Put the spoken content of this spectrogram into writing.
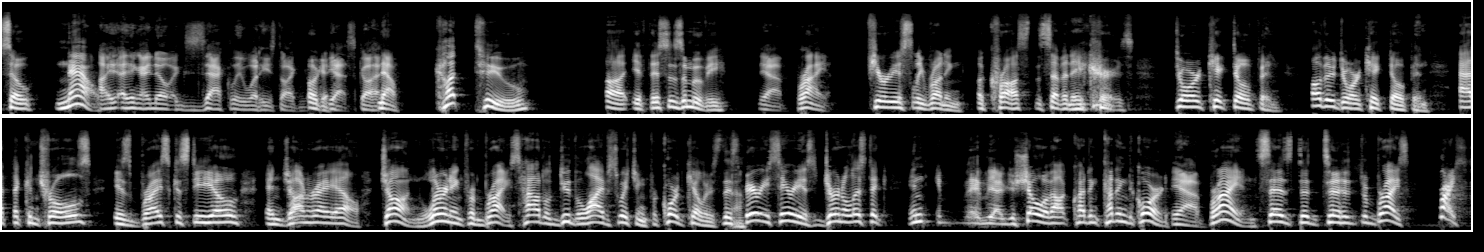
So now, I, I think I know exactly what he's talking about. Okay. Yes. Go ahead. now cut to uh, if this is a movie, Yeah. Brian furiously running across the seven acres, door kicked open, other door kicked open. At the controls is Bryce Castillo and John Rael. John learning from Bryce how to do the live switching for cord killers. This very serious journalistic in, in- show about cutting cutting the cord. Yeah. Brian says to, to, to Bryce, Bryce,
